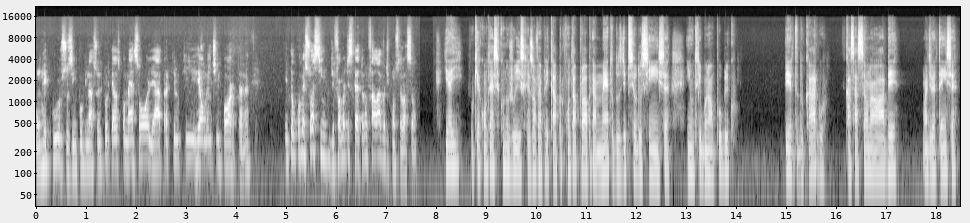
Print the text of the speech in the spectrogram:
com recursos, impugnações, porque elas começam a olhar para aquilo que realmente importa, né? Então começou assim, de forma discreta, eu não falava de constelação. E aí, o que acontece quando o juiz resolve aplicar por conta própria métodos de pseudociência em um tribunal público? Perda do cargo, cassação na OAB, uma advertência,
